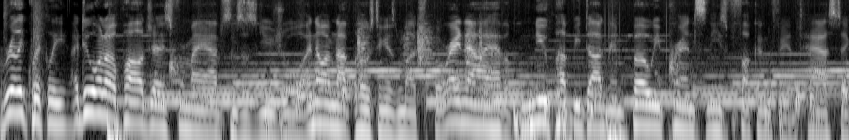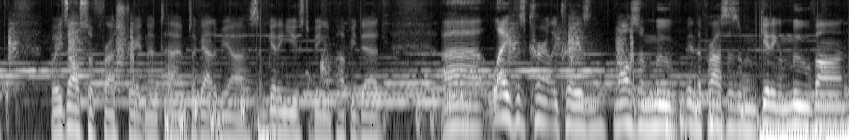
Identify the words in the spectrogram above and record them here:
really quickly i do want to apologize for my absence as usual. I know i'm not posting as much but right now i have a new puppy dog named bowie prince and he's fucking fantastic. But he's also frustrating at times i gotta be honest. I'm getting used to being a puppy dad. Uh, life is currently crazy. I'm also move in the process of getting a move on.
